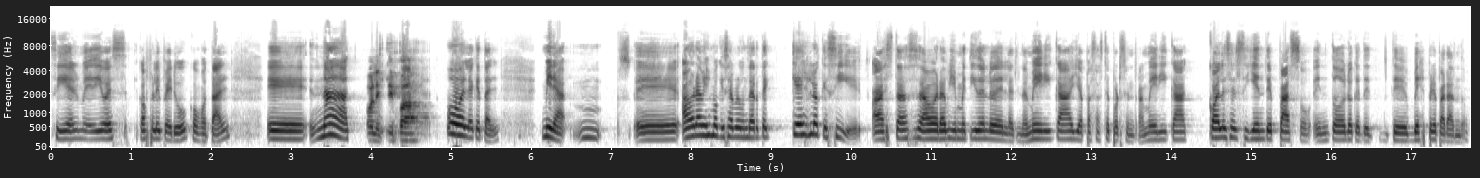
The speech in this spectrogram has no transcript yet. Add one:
sí, el medio es Cosplay Perú como tal. Eh, nada, Hola, Estefa. hola, ¿qué tal? Mira, mm, eh, ahora mismo quisiera preguntarte, ¿qué es lo que sigue? Ah, Estás ahora bien metido en lo de Latinoamérica, ya pasaste por Centroamérica. ¿Cuál es el siguiente paso en todo lo que te, te ves preparando?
